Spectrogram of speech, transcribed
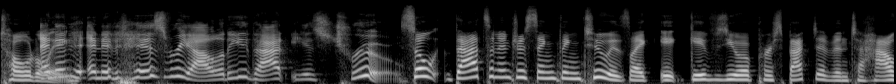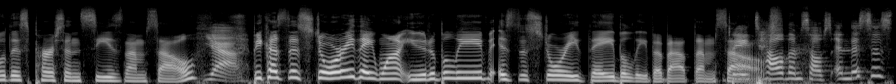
totally. And in, and in his reality, that is true. So that's an interesting thing too is like it gives you a perspective into how this person sees themselves. Yeah. Because the story they want you to believe is the story they believe about themselves. They tell themselves, and this is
